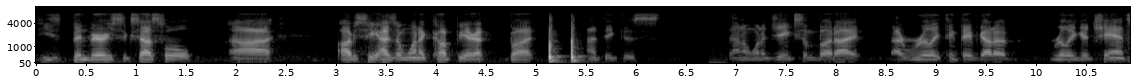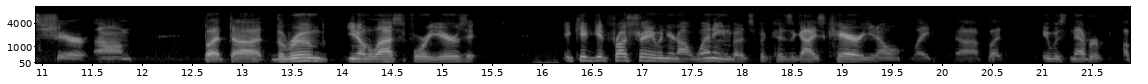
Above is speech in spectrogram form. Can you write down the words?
he's been very successful. Uh, obviously, hasn't won a cup yet, but I think this. I don't want to jinx them, but I I really think they've got a really good chance this year. Um, but uh, the room, you know, the last four years, it, it can get frustrating when you're not winning, but it's because the guys care, you know. Like, uh, but it was never a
